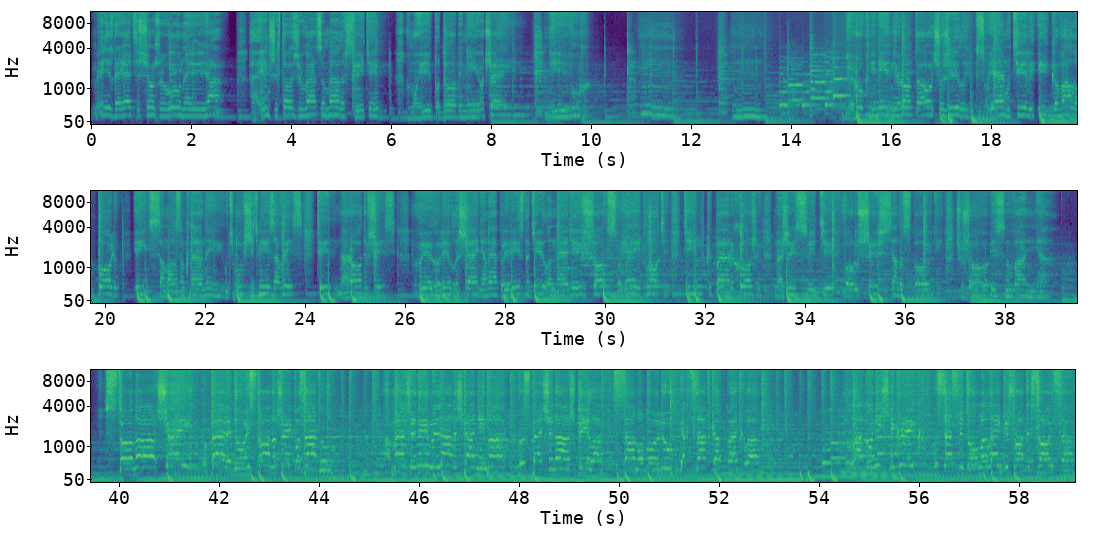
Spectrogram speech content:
Мені здається, що живу не я, а інший хтось живе за мене в світі, в моїй подобі ні очей, ні вух. Ні рук, ні ніг, ні рота очужили в своєму тілі і кавалок болю, і самозамкнений у тьму ще тьмі завис, ти народившись, виголів лишення, не приріс до тіла, не дійшов своєї плоті, тільки перехожий, межі світі, ворушишся на споді чужого існування. Сто ночей попереду і сто ночей позаду. А межі ними лялечка німа, розпечена аж біла, самоболю, як цатка пекла. Лаконічний крик, усе світу маленький шротик сонця.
